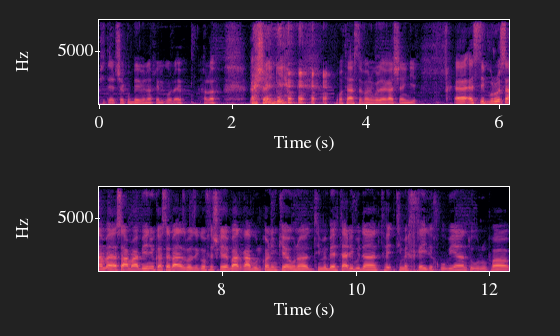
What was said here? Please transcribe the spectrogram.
پیتر چکو ببینن خیلی گل های حالا قشنگی. متاسفانه گل های قشنگی. استیو بروس هم سرمربی نیوکاسل بعد از بازی گفتش که بعد قبول کنیم که اونا تیم بهتری بودن تیم خیلی خوبی هن. تو اروپا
